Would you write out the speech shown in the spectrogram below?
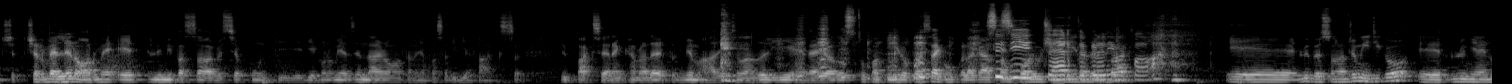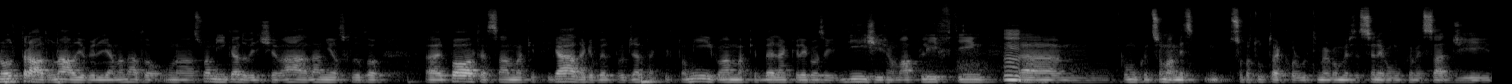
cervello enorme e lui mi passava questi appunti di economia aziendale, una volta me li ha passati via fax. Il fax era in camera da letto di mia madre, sono andato lì e arrivato sto papiro, poi sai con quella carta sì, un sì, po' lucidina certo, quello lì un po'. E lui personaggio mitico e lui mi ha inoltrato un audio che gli ha mandato una sua amica dove diceva ah Danni ho ascoltato eh, il podcast, mamma che figata, che bel progetto anche il tuo amico, mamma che belle anche le cose che dici, diciamo uplifting, mm. um, comunque insomma me, soprattutto ecco l'ultima conversazione comunque messaggi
